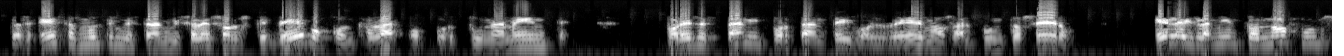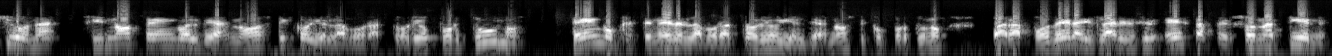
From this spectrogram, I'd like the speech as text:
Entonces, estos múltiples transmisores son los que debo controlar oportunamente. Por eso es tan importante, y volvemos al punto cero, el aislamiento no funciona si no tengo el diagnóstico y el laboratorio oportuno. Tengo que tener el laboratorio y el diagnóstico oportuno para poder aislar y decir, esta persona tiene.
